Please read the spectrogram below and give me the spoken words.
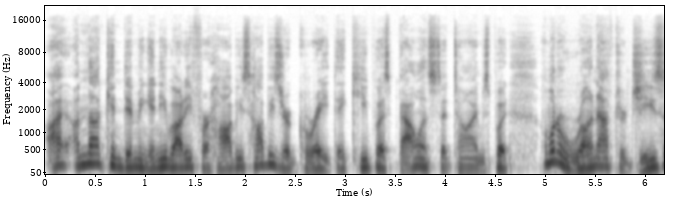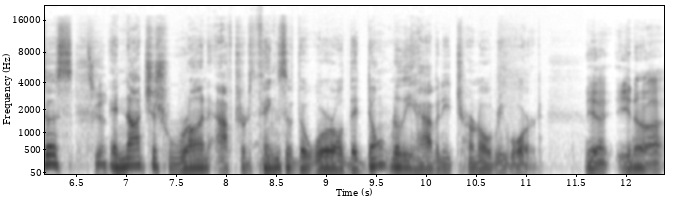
I, I'm not condemning anybody for hobbies. Hobbies are great. They keep us balanced at times, but I'm going to run after Jesus and not just run after things of the world that don't really have an eternal reward. Yeah, you know, I,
